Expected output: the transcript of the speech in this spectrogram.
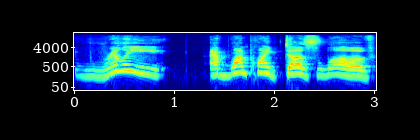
really at one point does love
